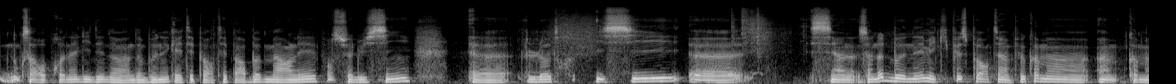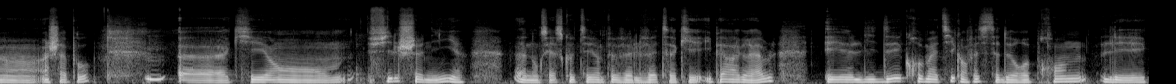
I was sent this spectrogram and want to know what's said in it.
donc ça reprenait l'idée d'un bonnet qui a été porté par Bob Marley pour celui-ci. Euh, L'autre ici, euh, c'est un, un, autre bonnet, mais qui peut se porter un peu comme un, comme un, chapeau, mm. euh, qui est en fil chenille. Euh, donc c'est à ce côté un peu velvet qui est hyper agréable. Et l'idée chromatique, en fait, c'est de reprendre les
